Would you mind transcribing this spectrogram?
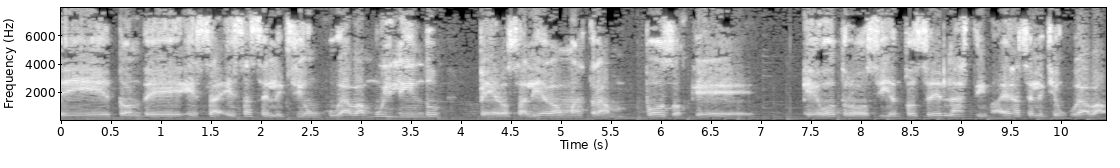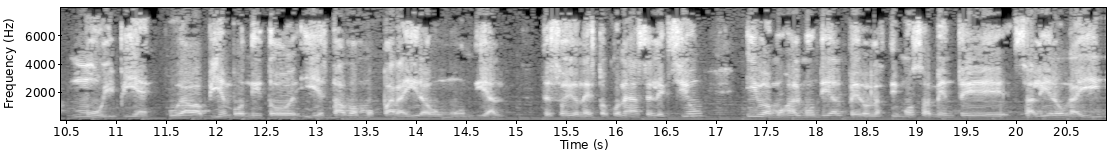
eh, donde esa, esa selección jugaba muy lindo, pero salieron más tramposos que, que otros y entonces lástima, esa selección jugaba muy bien, jugaba bien bonito y estábamos para ir a un mundial. Te soy honesto, con esa selección íbamos al mundial, pero lastimosamente salieron ahí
